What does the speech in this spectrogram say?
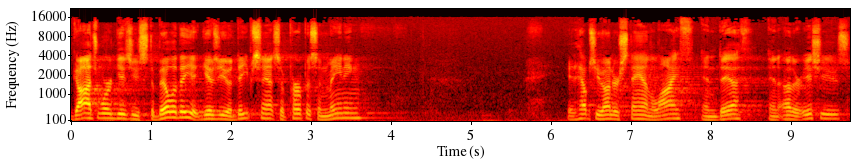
God's word gives you stability, it gives you a deep sense of purpose and meaning. It helps you understand life and death and other issues.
